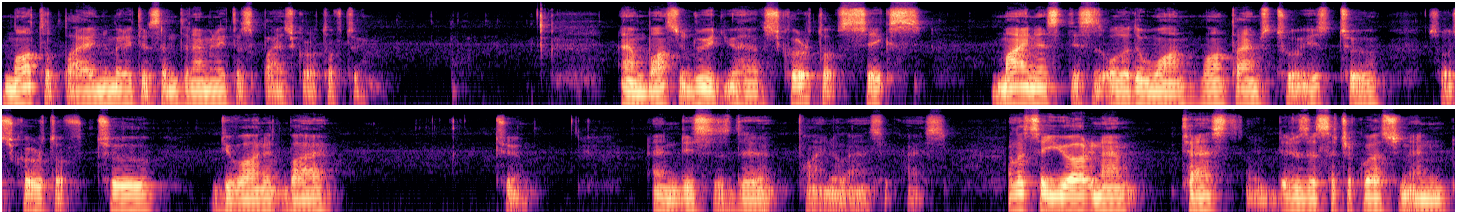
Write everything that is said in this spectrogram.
multiply numerators and denominators by square root of 2 and once you do it you have square root of 6 minus this is already 1 1 times 2 is 2 so square root of 2 divided by 2 and this is the final answer guys let's say you are in a test there is a, such a question and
